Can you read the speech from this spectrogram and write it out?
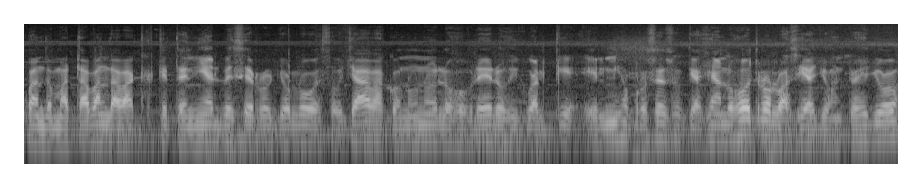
Cuando mataban la vaca que tenía el becerro yo lo desollaba con uno de los obreros, igual que el mismo proceso que hacían los otros lo hacía yo. Entonces yo,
